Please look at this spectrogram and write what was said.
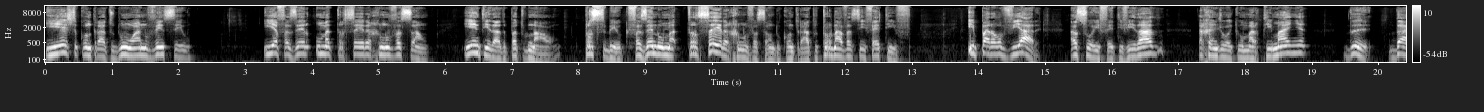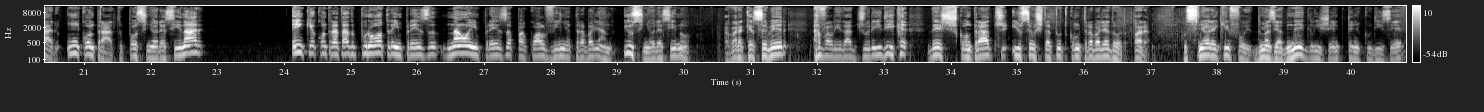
E este contrato de um ano venceu. Ia fazer uma terceira renovação. E a entidade patronal percebeu que fazendo uma terceira renovação do contrato tornava-se efetivo. E para obviar a sua efetividade, arranjou aqui uma artimanha de dar um contrato para o senhor assinar em que é contratado por outra empresa, não a empresa para a qual vinha trabalhando. E o senhor assinou. Agora quer saber a validade jurídica destes contratos e o seu estatuto como trabalhador. Ora, o senhor aqui foi demasiado negligente, tenho que o dizer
